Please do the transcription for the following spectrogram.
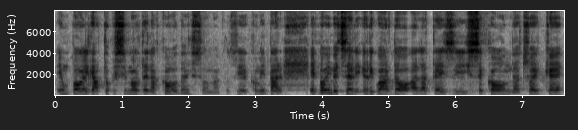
è un po' il gatto che si morde la coda, insomma, così è come mi pare. E poi invece riguardo alla tesi seconda, cioè che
